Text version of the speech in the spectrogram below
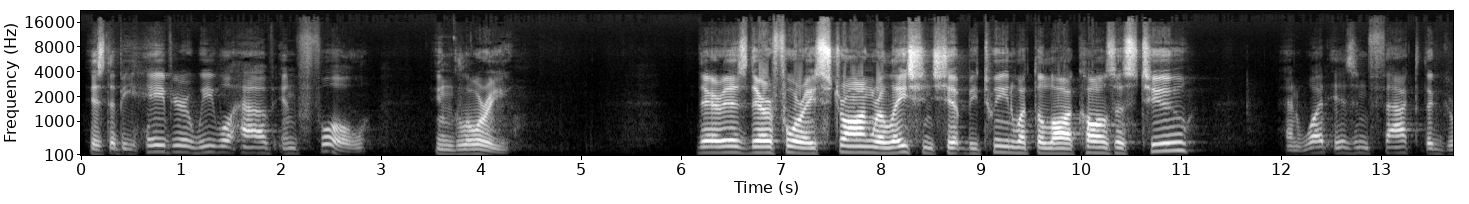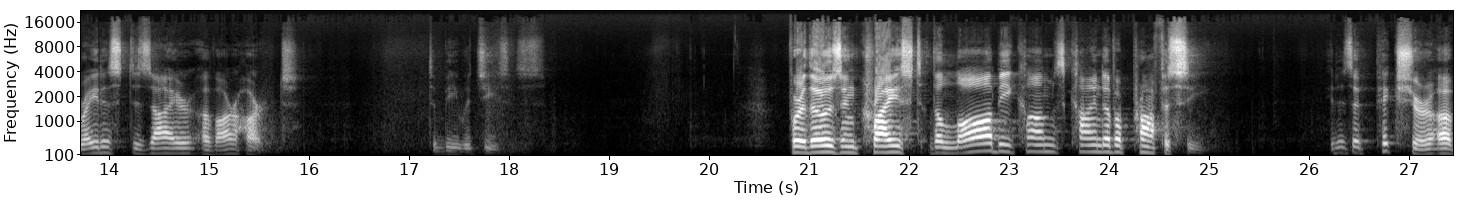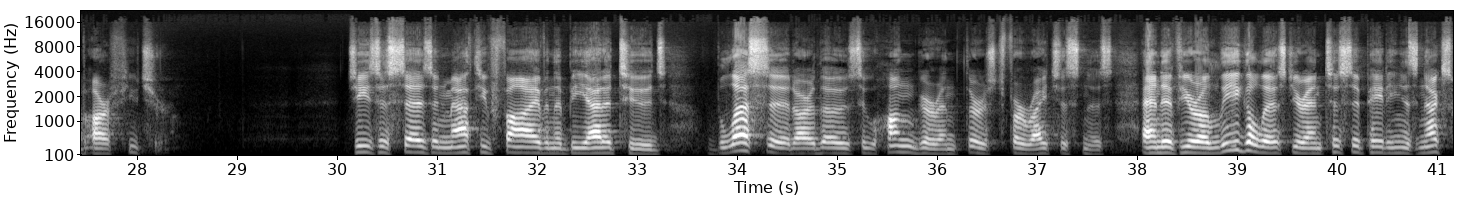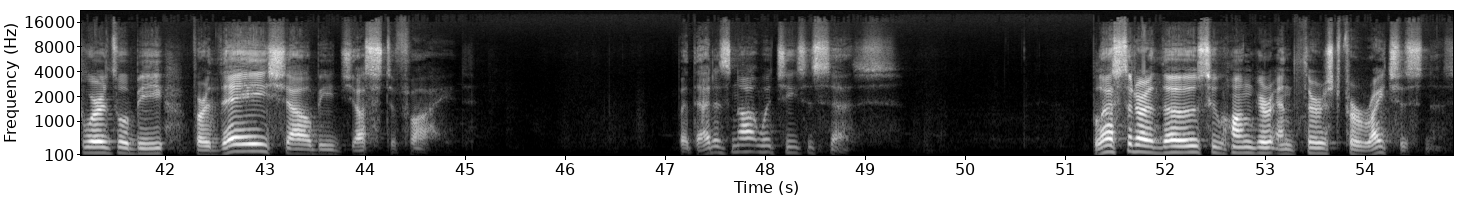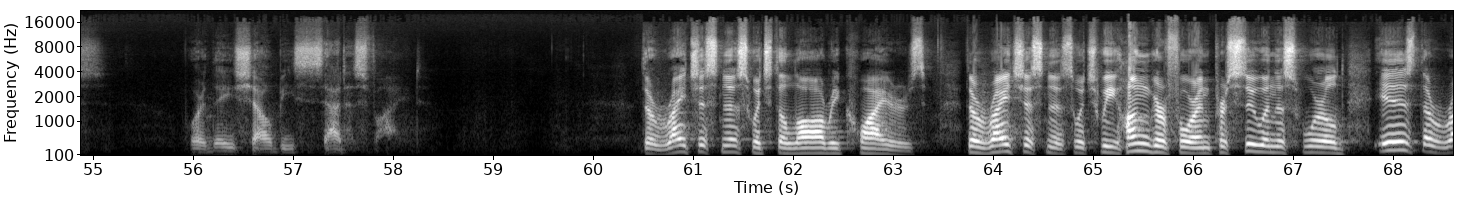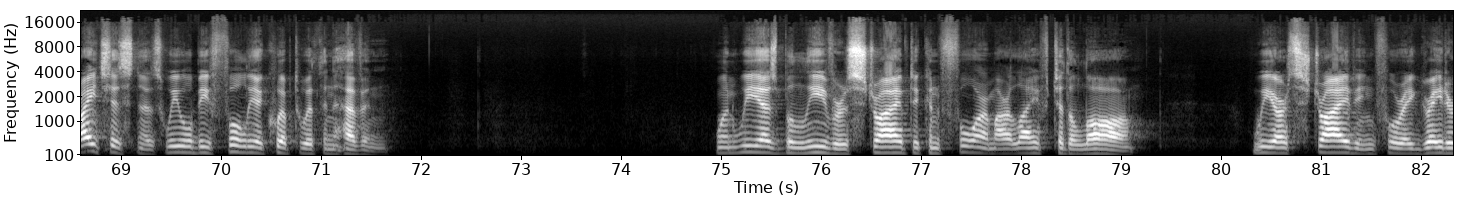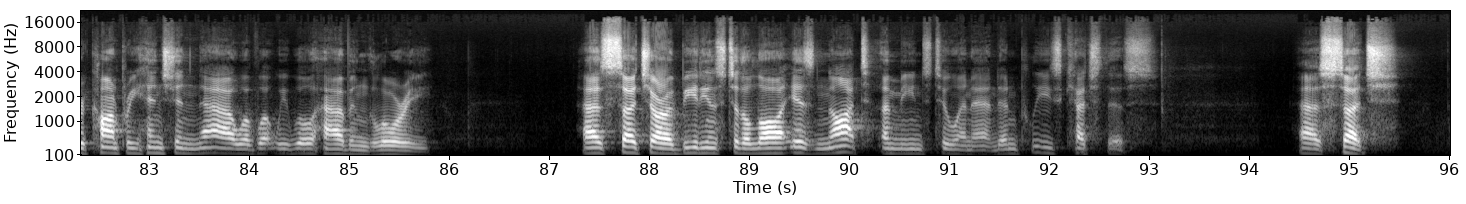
is the behavior we will have in full in glory. There is therefore a strong relationship between what the law calls us to and what is in fact the greatest desire of our heart to be with Jesus. For those in Christ, the law becomes kind of a prophecy. It is a picture of our future. Jesus says in Matthew 5 in the Beatitudes, Blessed are those who hunger and thirst for righteousness. And if you're a legalist, you're anticipating his next words will be, For they shall be justified. But that is not what Jesus says. Blessed are those who hunger and thirst for righteousness, for they shall be satisfied. The righteousness which the law requires, the righteousness which we hunger for and pursue in this world, is the righteousness we will be fully equipped with in heaven. When we as believers strive to conform our life to the law, we are striving for a greater comprehension now of what we will have in glory. As such, our obedience to the law is not a means to an end. And please catch this. As such,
